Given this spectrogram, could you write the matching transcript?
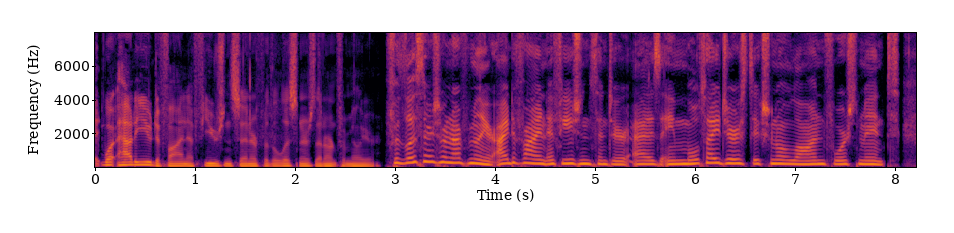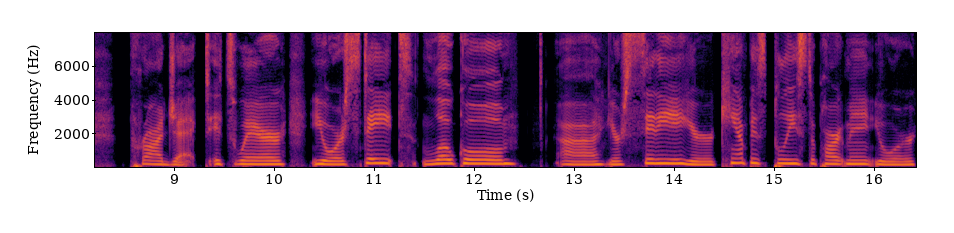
what, what, how do you define a fusion center for the listeners that aren't familiar? For the listeners who are not familiar, I define a fusion center as a multi jurisdictional law enforcement project. It's where your state, local, uh, your city, your campus police department, your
